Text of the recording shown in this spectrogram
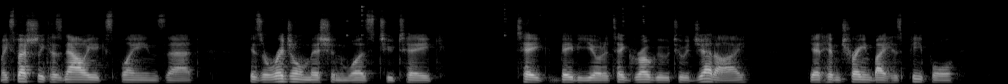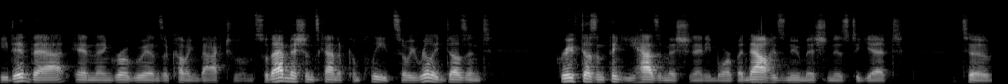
Especially because now he explains that his original mission was to take take Baby Yoda, take Grogu to a Jedi, get him trained by his people. He did that, and then Grogu ends up coming back to him. So that mission's kind of complete. So he really doesn't. Greef doesn't think he has a mission anymore, but now his new mission is to get to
